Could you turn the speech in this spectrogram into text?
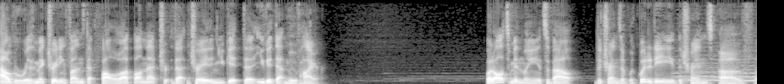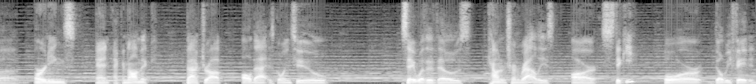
algorithmic trading funds that follow up on that tr- that trade and you get the, you get that move higher. But ultimately, it's about the trends of liquidity, the trends of uh, earnings and economic backdrop, all that is going to say whether those counter trend rallies are sticky or they'll be faded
